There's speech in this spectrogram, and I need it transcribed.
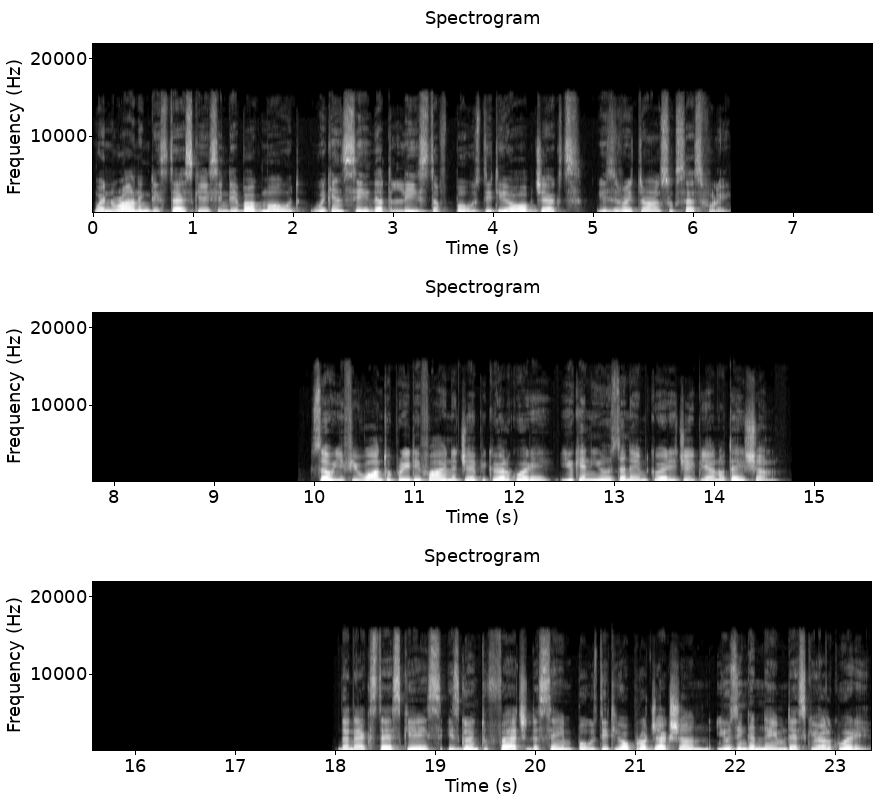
When running this test case in debug mode, we can see that the list of PostDTO objects is returned successfully. So if you want to predefine a JPQL query, you can use the named query JP annotation. The next test case is going to fetch the same PostDTO projection using a named SQL query.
